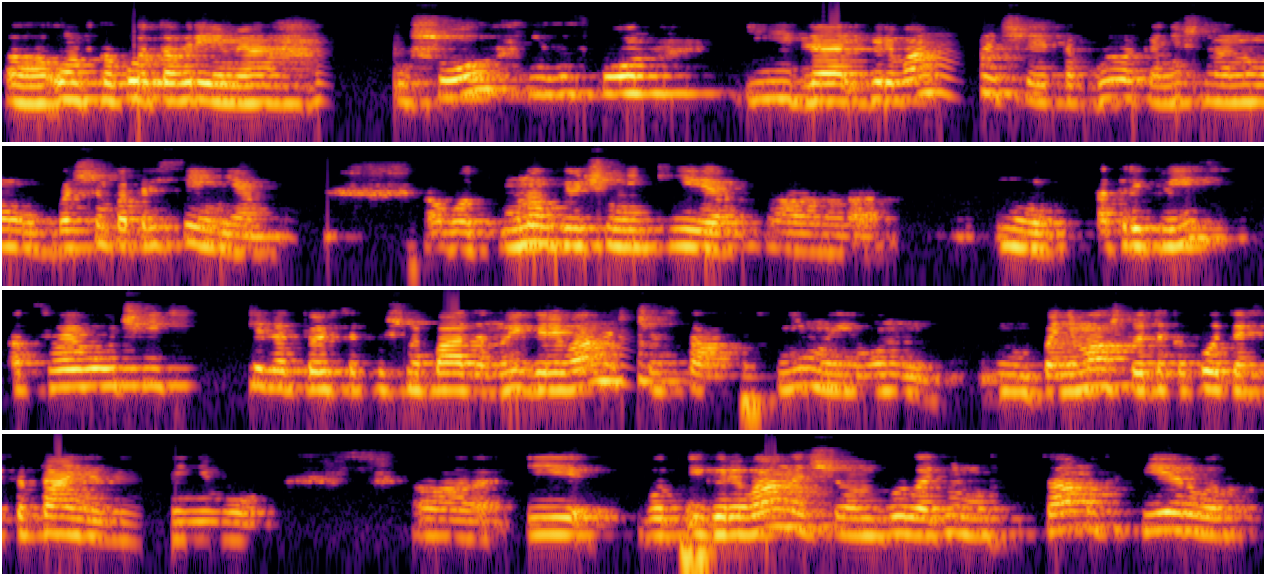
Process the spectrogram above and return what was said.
а, он в какое-то время ушел из ИСКОН, и для Игоря Ивановича это было, конечно, ну, большим потрясением. Вот, многие ученики а, ну, отреклись от своего учителя, то есть от Вишнапада, но Игорь Иванович остался с ним, и он ну, понимал, что это какое-то испытание для него. И вот Игорь Иванович, он был одним из самых первых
